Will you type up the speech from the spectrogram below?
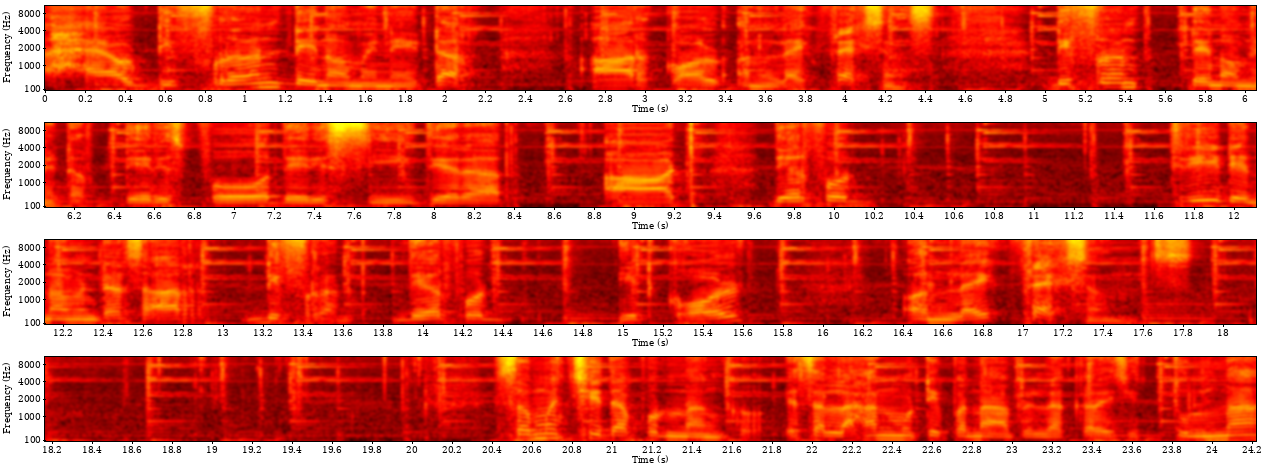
have different denominator are called unlike fractions different denominator there is four there is six there are आठ there four three denominators are different. Therefore it called unlike fractions. समच्छेद पूर्णांक. याचा लहान मोठेपणा आपल्याला करायची तुलना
